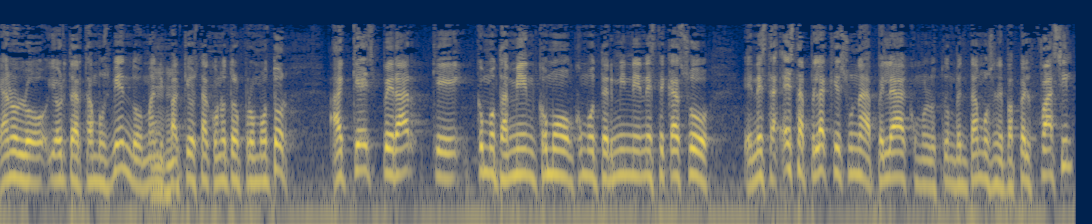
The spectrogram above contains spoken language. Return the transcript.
Ya no lo, y ahorita estamos viendo, Manny Pacquiao está con otro promotor. Hay que esperar que, como también, cómo, cómo termine en este caso, en esta, esta pelea que es una pelea, como lo inventamos en el papel, fácil,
